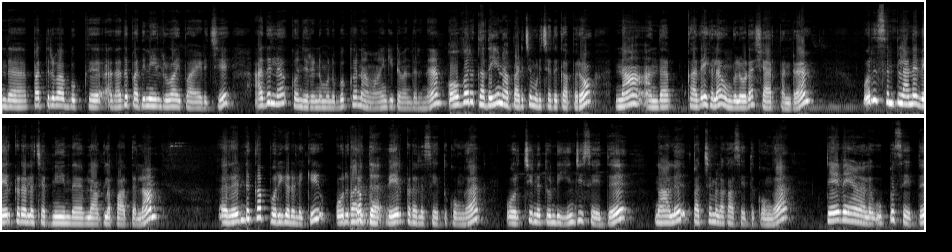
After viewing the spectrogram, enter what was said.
இந்த பத்து ரூபா புக்கு அதாவது பதினேழு ரூபா இப்போ ஆயிடுச்சு. அதில் கொஞ்சம் ரெண்டு மூணு புக்கு நான் வாங்கிட்டு வந்திருந்தேன். ஒவ்வொரு கதையும் நான் படித்து முடிச்சதுக்கப்புறம் நான் அந்த கதைகளை உங்களோட ஷேர் பண்ணுறேன் ஒரு சிம்பிளான வேர்க்கடலை சட்னி இந்த விலாக்ல பார்த்தலாம் ரெண்டு கப் பொரிகடலைக்கு ஒரு கப் வேர்க்கடலை சேர்த்துக்கோங்க. ஒரு சின்ன துண்டு இஞ்சி சேர்த்து நாலு பச்சை மிளகாய் சேர்த்துக்கோங்க. தேவையான அளவு உப்பு சேர்த்து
